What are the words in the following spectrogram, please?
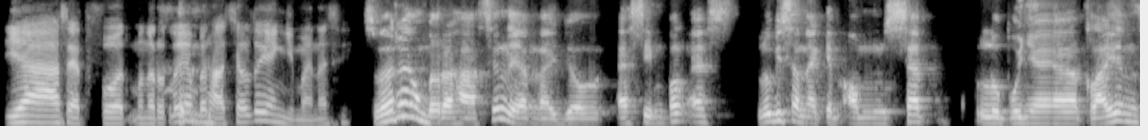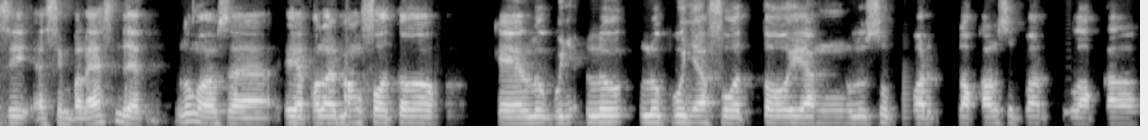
Iya, set food. Menurut lo yang berhasil tuh yang gimana sih? Sebenarnya yang berhasil ya nggak jauh as simple as lu bisa naikin omset, lu punya klien sih as simple as that. Lu nggak usah ya kalau emang foto kayak lu punya lu lu punya foto yang lu support lokal support lokal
